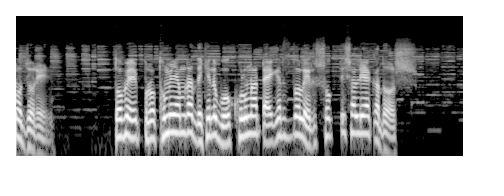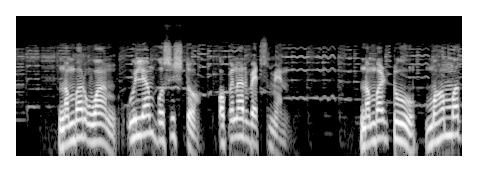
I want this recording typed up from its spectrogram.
নজরে। তবে প্রথমেই আমরা দেখে নেব খুলনা টাইগার্স দলের শক্তিশালী একাদশ। Number one William Bashishtha opener batsman number two Mohammad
